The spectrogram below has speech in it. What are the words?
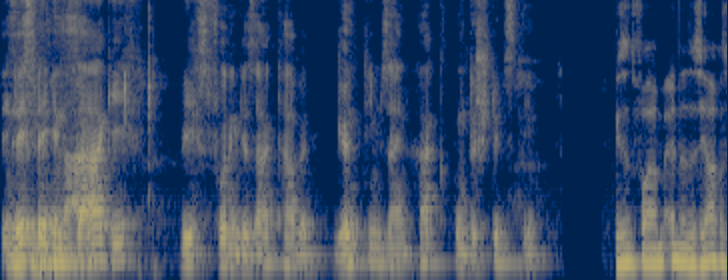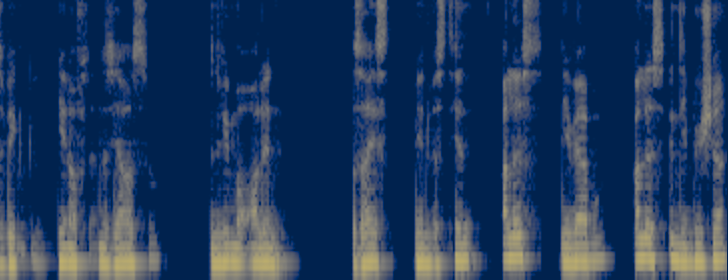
Deswegen sage ich, wie ich es vorhin gesagt habe, gönnt ihm sein Hack, unterstützt ihn. Wir sind vor allem Ende des Jahres, wir gehen auf das Ende des Jahres zu, sind wir immer all in. Das heißt, wir investieren alles in die Werbung, alles in die Bücher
